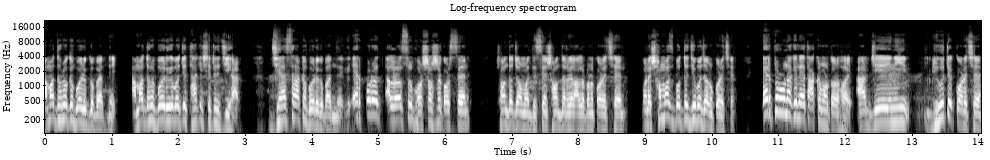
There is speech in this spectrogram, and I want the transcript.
আমার ধর্মকে বৈরাগ্যবাদ নেই। আমার ধর্ম বৈরাগ্যবাদ যদি থাকে, সেটা জিহাদ। জিহাদ ছাড়া আপনার বৈরাগ্যবাদ নেই। এরপরও আল্লাহ রাসুল ঘর সংসার করছেন, সন্তান জন্ম দিচ্ছেন সন্তানকে লালন পালন করেছেন মানে সমাজবদ্ধ জীবনযাপন করেছেন। এরপর ওনাকে নিয়ে আক্রমণ করা হয়। আর যে ইনি গৃহত্যাগ করেছেন,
